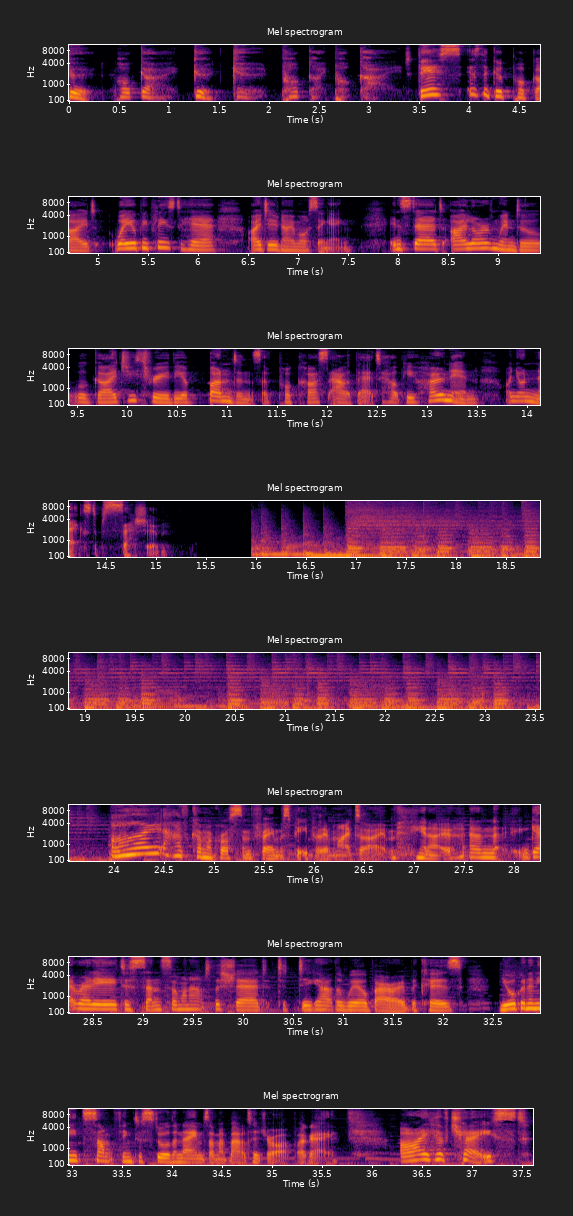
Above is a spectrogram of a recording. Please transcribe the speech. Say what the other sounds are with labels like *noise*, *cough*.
good pod guide. Good, good pod guide, pod guide. This is the Good Pod Guide, where you'll be pleased to hear I do no more singing. Instead, I, Lauren Windle, will guide you through the abundance of podcasts out there to help you hone in on your next obsession. Come across some famous people in my time, you know, and get ready to send someone out to the shed to dig out the wheelbarrow because you're going to need something to store the names I'm about to drop. Okay. I have chased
